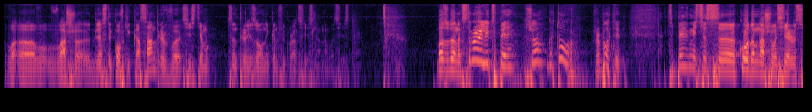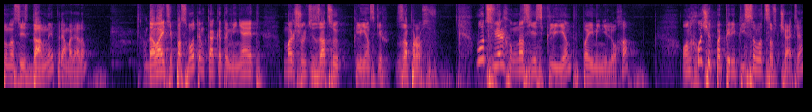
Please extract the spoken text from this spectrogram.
э, ваша, для стыковки Cassandra в систему централизованной конфигурации, если она у вас есть. Базу данных строили теперь, все, готово, работает. Теперь вместе с э, кодом нашего сервиса у нас есть данные прямо рядом. Давайте посмотрим, как это меняет маршрутизацию клиентских запросов. Вот сверху у нас есть клиент по имени Леха. Он хочет попереписываться в чате,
